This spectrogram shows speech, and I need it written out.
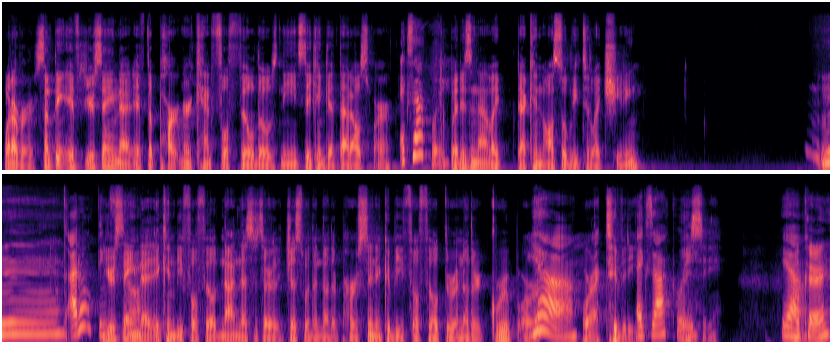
whatever. Something if you're saying that if the partner can't fulfill those needs, they can get that elsewhere. exactly. But isn't that like that can also lead to like cheating? Mm, I don't think You're so. saying that it can be fulfilled not necessarily just with another person, it could be fulfilled through another group or yeah, or activity. exactly. I see. Yeah. Okay.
